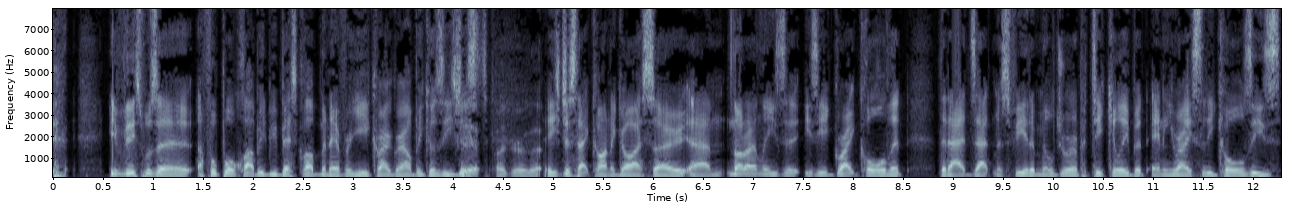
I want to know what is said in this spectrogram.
if this was a, a football club, he'd be best clubman every year, Craig Rail, because he's just Yeah, I agree with that. he's just that kind of guy. So um, not only is, it, is he a great call that, that adds atmosphere to Mildura particularly, but any race that he calls, he's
